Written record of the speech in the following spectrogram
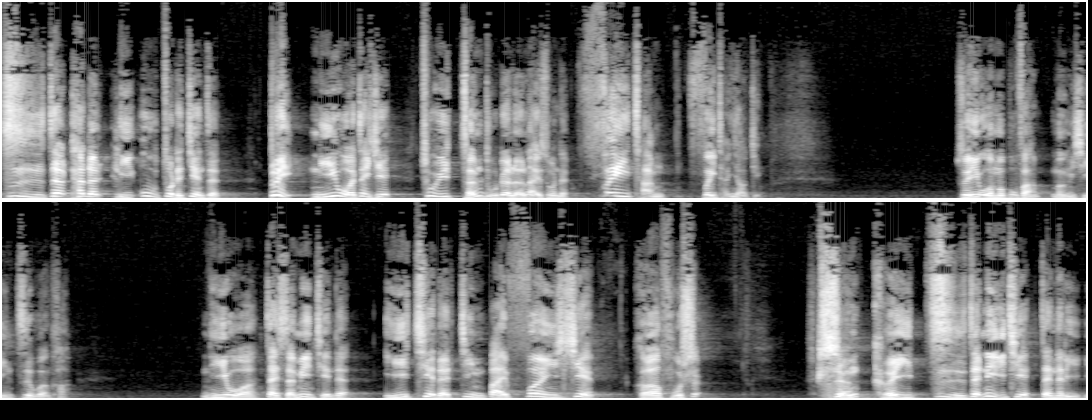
指着他的礼物做的见证，对你我这些出于尘土的人来说呢，非常非常要紧。所以我们不妨扪心自问哈，你我在神面前的一切的敬拜、奉献和服侍，神可以指着那一切在那里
